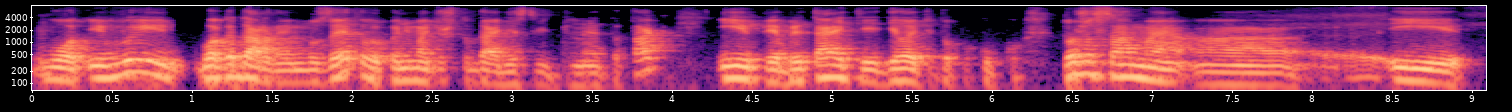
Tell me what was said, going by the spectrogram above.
Вот, и вы благодарны ему за это, вы понимаете, что да, действительно это так, и приобретаете, делаете эту покупку. То же самое а, и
